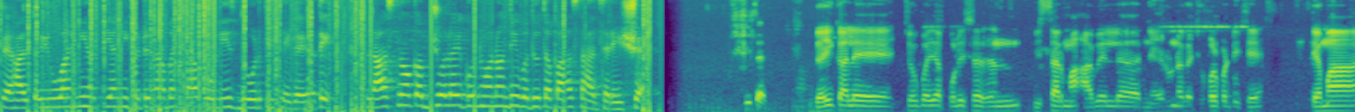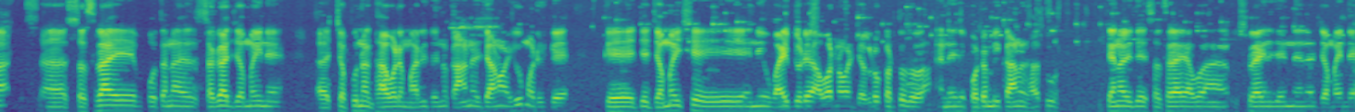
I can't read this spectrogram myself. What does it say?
છે. હાલ તો યુવાનની હત્યાની ઘટના બનતા પોલીસ દોડતી થઈ ગઈ હતી. લાશનો કબજો લઈ ગુનો નોંધી વધુ તપાસ હાથ ધરી છે. ગઈકાલે ચોકબજાર પોલીસ સ્ટેશન વિસ્તારમાં આવેલ નહેરુનગર ઝુંપડપટ્ટી છે. તેમાં સસરાએ પોતાના સગા જમાઈને ચપુના ઘા વડે મારી દીધું કારણે જાણવા એવું મળ્યું કે કે જે જમાઈ છે એ એની વાઈફ જોડે અવારનવાર ઝઘડો કરતો હતો અને જે કૌટુંબિક કારણ હતું તેના લીધે સસરાએ આવા ઉશ્કેરાઈને જઈને એને જમાઈને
